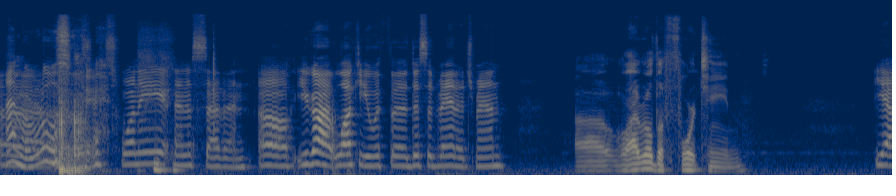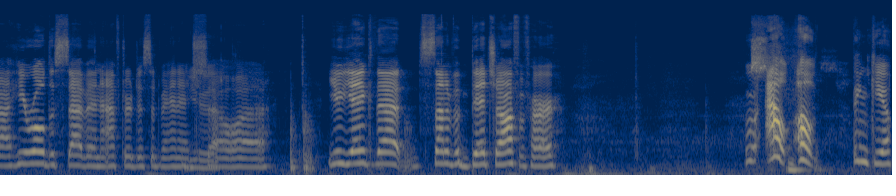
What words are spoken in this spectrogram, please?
I'm a Uh, rule 20 and a 7. Oh, you got lucky with the disadvantage, man. Uh, well, I rolled a 14. Yeah, he rolled a 7 after disadvantage, Yeah. so uh you yank that son of a bitch off of her. Ooh, Ow! Oh, thank you.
